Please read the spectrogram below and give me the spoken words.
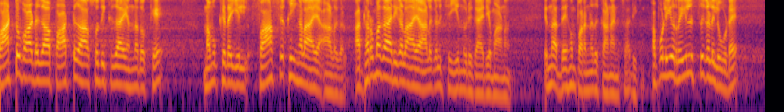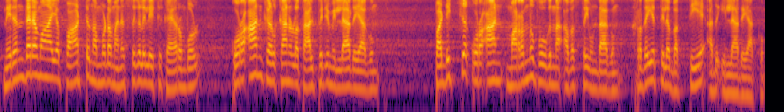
പാട്ടുപാടുക പാട്ട് ആസ്വദിക്കുക എന്നതൊക്കെ നമുക്കിടയിൽ ഫാസിഖീങ്ങളായ ആളുകൾ അധർമ്മകാരികളായ ആളുകൾ ചെയ്യുന്നൊരു കാര്യമാണ് എന്ന് അദ്ദേഹം പറഞ്ഞത് കാണാൻ സാധിക്കും. അപ്പോൾ ഈ റീൽസുകളിലൂടെ നിരന്തരമായ പാട്ട് നമ്മുടെ മനസ്സുകളിലേക്ക് കയറുമ്പോൾ ഖുർആൻ കേൾക്കാനുള്ള താല്പര്യമില്ലാതെയാകും പഠിച്ച ഖുർആൻ മറന്നു പോകുന്ന അവസ്ഥയുണ്ടാകും. ഹൃദയത്തിലെ ഭക്തിയെ അത് ഇല്ലാതെയാക്കും.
